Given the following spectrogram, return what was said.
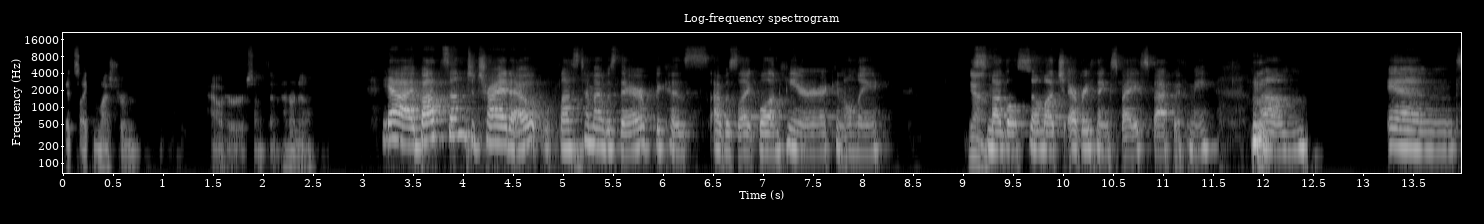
It's like mushroom powder or something. I don't know. Yeah, I bought some to try it out last time I was there because I was like, well, I'm here. I can only Yeah. smuggle so much everything spice back with me. Hmm. Um, and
